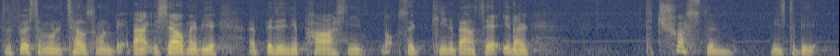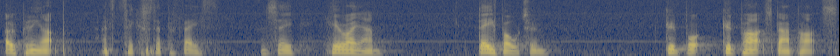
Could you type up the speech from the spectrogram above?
for the first time, you want to tell someone a bit about yourself, maybe you're a bit in your past and you're not so keen about it, you know, to trust them means to be opening up and to take a step of faith and say, here I am, Dave Bolton, good, bo- good parts, bad parts,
